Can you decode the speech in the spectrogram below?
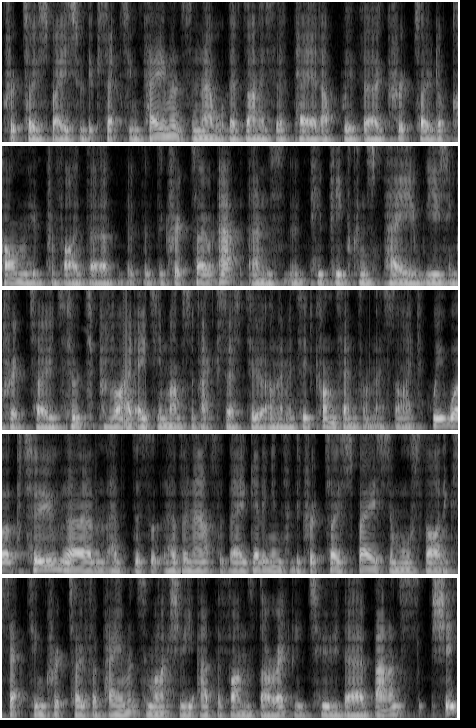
crypto space with accepting payments. And now what they've done is they've paired up with uh, Crypto.com, who provide the, the, the crypto app, and people can pay using crypto to, to provide 18 months of access to unlimited content on their site. WeWork2 um, have, dis- have announced that they're getting into the crypto space and will start accepting crypto for payments and will actually add the funds directly to their balance sheet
